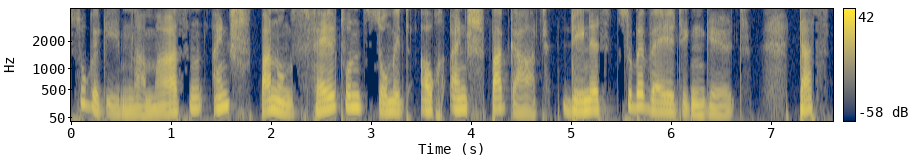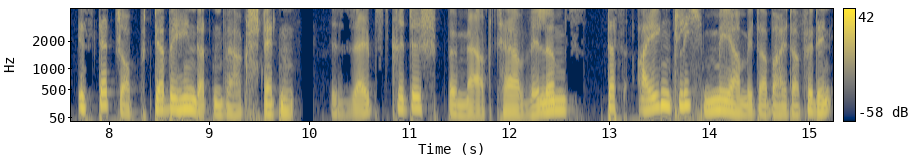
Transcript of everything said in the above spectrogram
zugegebenermaßen ein Spannungsfeld und somit auch ein Spagat, den es zu bewältigen gilt. Das ist der Job der Behindertenwerkstätten. Selbstkritisch bemerkt Herr Willems, dass eigentlich mehr Mitarbeiter für den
